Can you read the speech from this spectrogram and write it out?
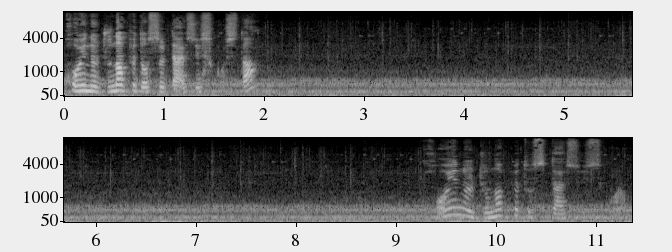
거인을 눈앞에 뒀을 때 알 수 있을 것이다? 거인을 눈앞에 뒀을 때 알 수 있을 거라고.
